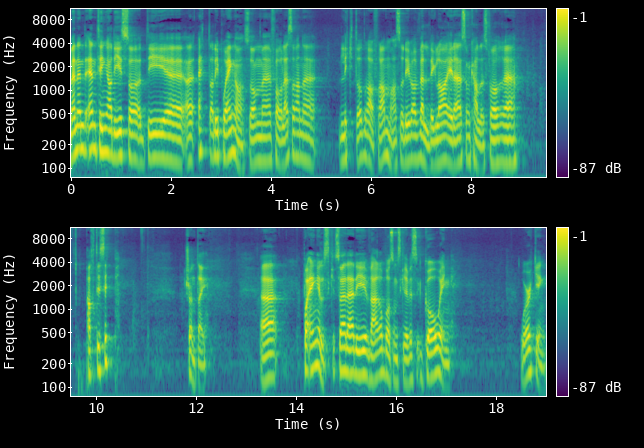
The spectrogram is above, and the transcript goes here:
men en, en, ting av de, så, de, eh, Et av de poengene som eh, foreleserne likte å dra fram altså De var veldig glad i det som kalles for eh, partisipp, skjønte jeg. Eh, på engelsk så er det de verbene som skrives 'going', 'working'.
